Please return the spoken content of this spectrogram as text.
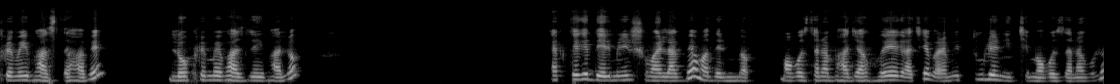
ফ্লেমেই ভাজতে হবে। লো ফ্লেমে ভাজলেই ভালো। এক থেকে দেড় মিনিট সময় লাগবে আমাদের মগজদানা ভাজা হয়ে গেছে। এবার আমি তুলে নিচ্ছি মগজদানাগুলো।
